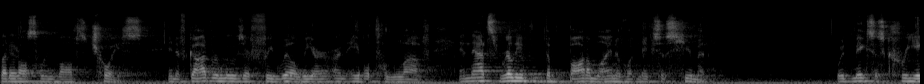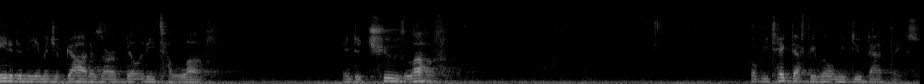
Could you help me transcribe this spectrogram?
but it also involves choice. And if God removes our free will, we are unable to love. And that's really the bottom line of what makes us human. What makes us created in the image of God is our ability to love and to choose love. But we take that free will and we do bad things.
